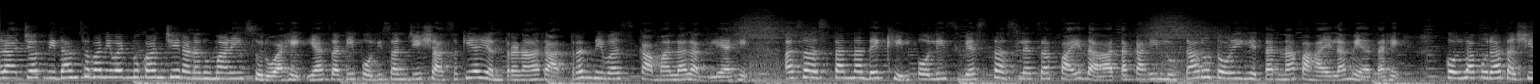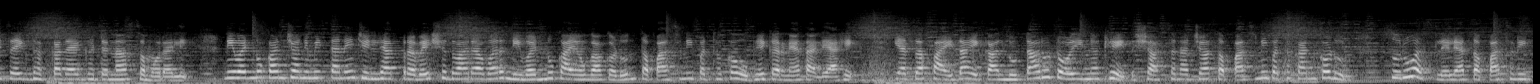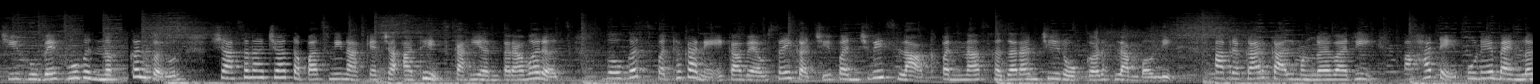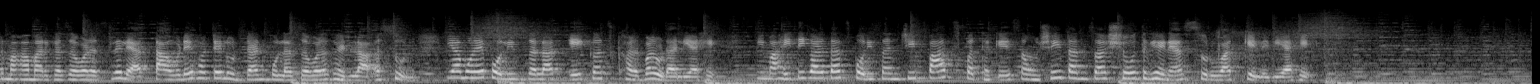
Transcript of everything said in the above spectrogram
राज्यात विधानसभा निवडणुकांची रणधुमाळी सुरू आहे. यासाठी पोलिसांची शासकीय यंत्रणा रात्रंदिवस कामाला लागली आहे. असं असताना देखील पोलीस व्यस्त असल्याचा फायदा आता काही लुटारू टोळी घेताना पाहायला मिळत आहे. कोल्हापुरात अशीच एक धक्कादायक घटना समोर आली. निवडणुकांच्या निमित्ताने जिल्ह्यात प्रवेशद्वारावर निवडणूक आयोगाकडून तपासणी पथकं उभे करण्यात आले आहे. याचा फायदा एका लुटारू टोळीनं घेत शासनाच्या तपासणी पथकांकडून सुरू असलेल्या तपासणीची हुबेहूब नक्कल करून शासनाच्या तपासणी नाक्याच्या आधीच काही अंतरावरच बोगस पथकाने एका व्यावसायिकाची पंचवीस लाख पन्नास हजारांची रोकड लांबवली. हा प्रकार काल मंगळवारी पहाटे पुणे बँगलोर महामार्गाजवळ असलेल्या तावडे हॉटेल उड्डाणपुलाजवळ घडला असून यामुळे पोलीस दलात एकच खळबळ उडाली आहे. ही माहिती कळताच पोलिसांची पाच पथके संशयितांचा शोध घेण्यास सुरुवात केलेली आहे.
